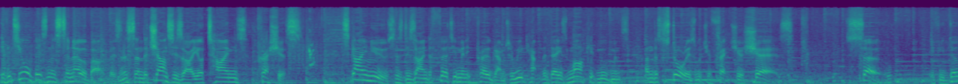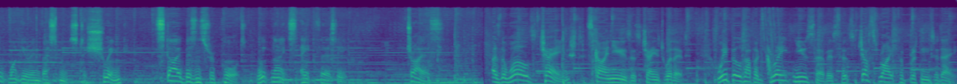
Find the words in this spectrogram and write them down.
If it's your business to know about business, then the chances are your time's precious. Sky News has designed a 30-minute programme to recap the day's market movements and the stories which affect your shares. So, if you don't want your investments to shrink, Sky Business Report, weeknights 8.30. Try us. As the world's changed, Sky News has changed with it. We built up a great news service that's just right for Britain today.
